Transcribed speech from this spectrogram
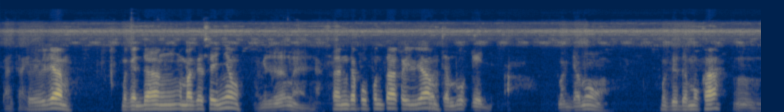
Pantay. Kuya William, magandang umaga sa inyo. Maganda naman. Saan ka pupunta, Kuya William? Sa bukid, magdamo. Magdadamo ka? Hmm.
